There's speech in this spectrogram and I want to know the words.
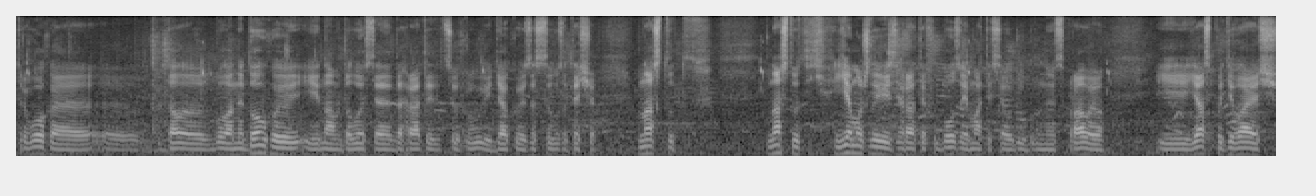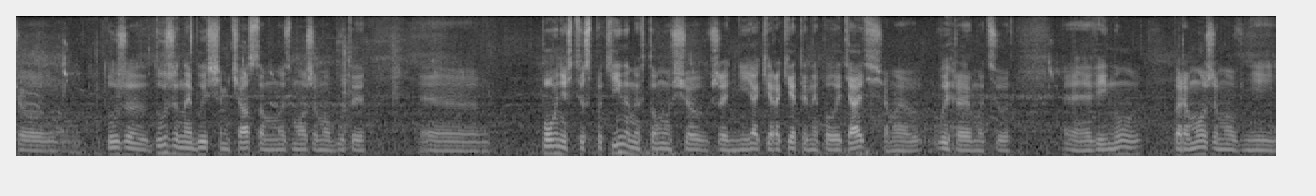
тривога була недовгою і нам вдалося дограти цю гру. І дякую ЗСУ за те, що в нас тут, в нас тут є можливість грати в футбол, займатися улюбленою справою. І я сподіваюся, що дуже, дуже найближчим часом ми зможемо бути е, повністю спокійними в тому, що вже ніякі ракети не полетять, що ми виграємо цю е, війну, переможемо в ній,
